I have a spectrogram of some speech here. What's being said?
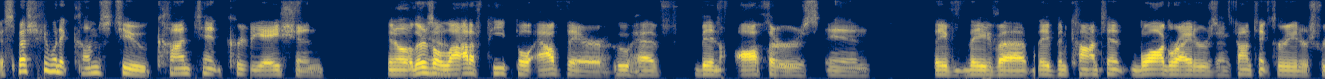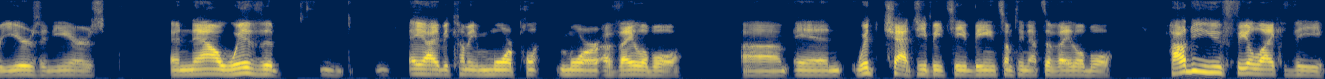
especially when it comes to content creation you know there's yeah. a lot of people out there who have been authors and they've they've uh, they've been content blog writers and content creators for years and years, and now with the AI becoming more more available, um, and with Chat GPT being something that's available, how do you feel like the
